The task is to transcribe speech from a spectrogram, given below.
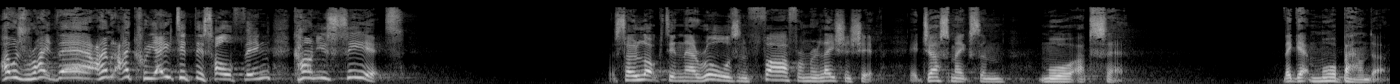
I was right there. I'm, I created this whole thing. Can't you see it? But so locked in their rules and far from relationship, it just makes them more upset. They get more bound up.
